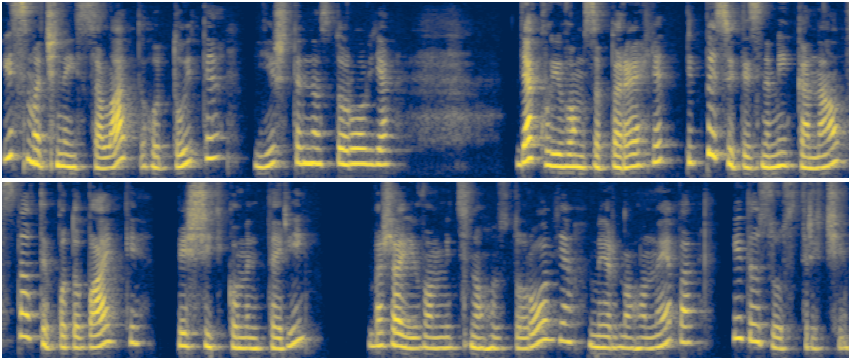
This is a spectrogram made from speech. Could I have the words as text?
і смачний салат, готуйте, їжте на здоров'я. Дякую вам за перегляд. Підписуйтесь на мій канал, ставте вподобайки, пишіть коментарі. Бажаю вам міцного здоров'я, мирного неба і до зустрічі!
